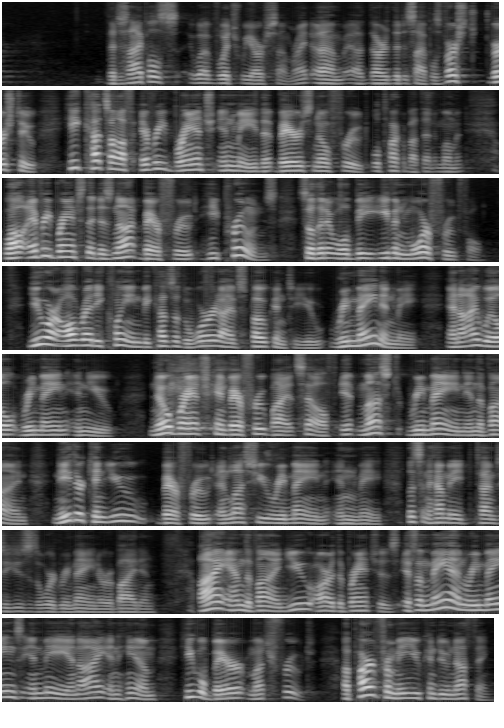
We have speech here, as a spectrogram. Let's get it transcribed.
The disciples, of which we are some, right? Um, uh, are the disciples. Verse, verse 2 He cuts off every branch in me that bears no fruit. We'll talk about that in a moment. While every branch that does not bear fruit, he prunes, so that it will be even more fruitful. You are already clean because of the word I have spoken to you. Remain in me and I will remain in you. No branch can bear fruit by itself, it must remain in the vine. Neither can you bear fruit unless you remain in me. Listen to how many times he uses the word remain or abide in. I am the vine, you are the branches. If a man remains in me and I in him, he will bear much fruit. Apart from me, you can do nothing.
